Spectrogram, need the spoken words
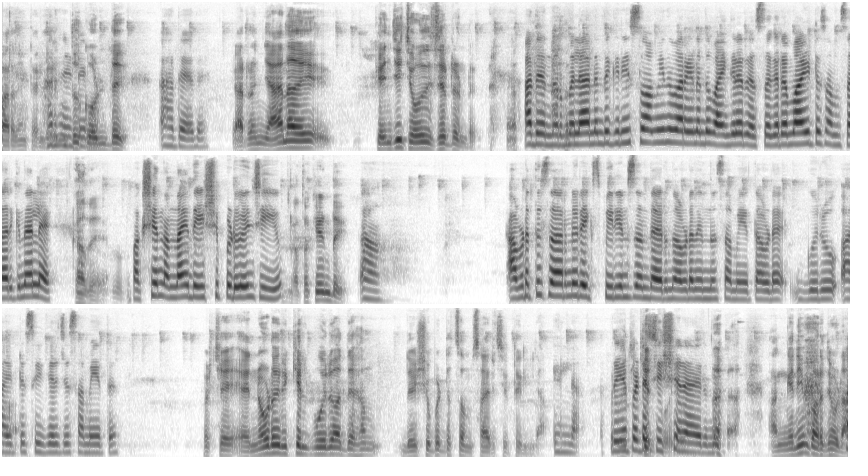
പറഞ്ഞിട്ടില്ല. എന്തുകൊണ്ട്? കാരണം ഞാനത് കെഞ്ചി ചോദിച്ചിട്ടുണ്ട്. അതെ നിർമ്മലാനന്ദഗിരി സ്വാമി എന്ന് പറയുന്നത് ഭയങ്കര രസകരമായിട്ട് സംസാരിക്കുന്നല്ലേ അതെ. പക്ഷെ നന്നായി ദേഷ്യപ്പെടുകയും ചെയ്യും. അതൊക്കെ ഉണ്ട്. ആ. അവിടുത്തെ സാറിന്റെ ഒരു എക്സ്പീരിയൻസ് എന്തായിരുന്നു? അവിടെ നിന്ന സമയത്ത് അവിടെ ഗുരു ആയിട്ട് സ്വീകരിച്ച സമയത്ത്? പക്ഷെ എന്നോടൊരിക്കൽ പോലും അദ്ദേഹം ദേഷ്യപ്പെട്ട് സംസാരിച്ചിട്ടില്ല. ഇല്ല. പ്രിയപ്പെട്ട ശിഷ്യനായിരുന്നു അങ്ങനെയും പറഞ്ഞുകൂടാ.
